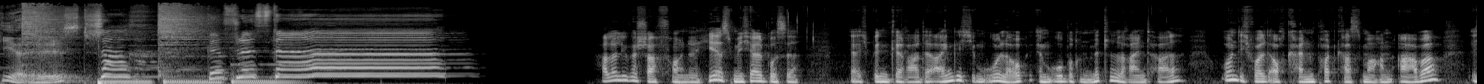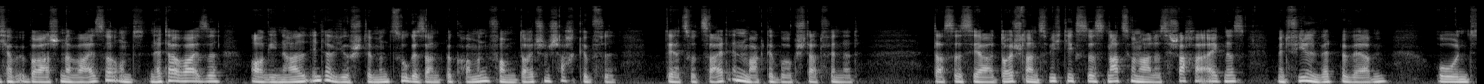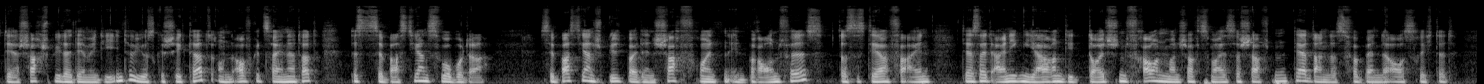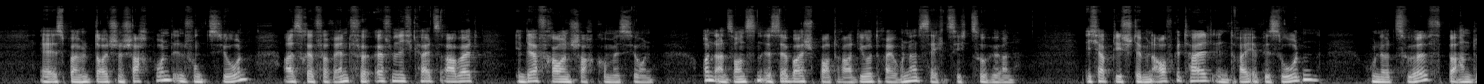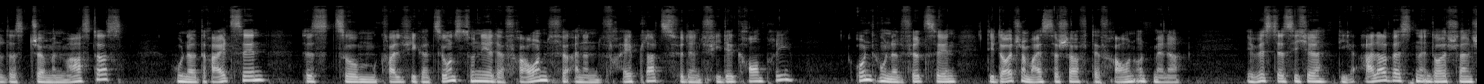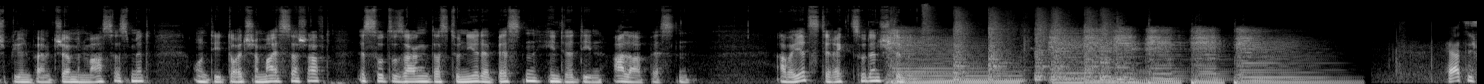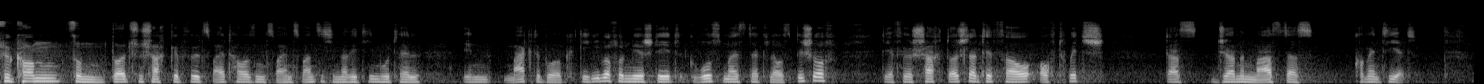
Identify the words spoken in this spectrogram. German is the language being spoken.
Hier ist Schachgeflüster. Hallo liebe Schachfreunde, hier ist Michael Busse. Ja, ich bin gerade eigentlich im Urlaub im oberen Mittelrheintal und ich wollte auch keinen Podcast machen, aber ich habe überraschenderweise und netterweise Original-Interviewstimmen zugesandt bekommen vom Deutschen Schachgipfel, der zurzeit in Magdeburg stattfindet. Das ist ja Deutschlands wichtigstes nationales Schachereignis mit vielen Wettbewerben und der Schachspieler, der mir die Interviews geschickt hat und aufgezeichnet hat, ist Sebastian Svoboda. Sebastian spielt bei den Schachfreunden in Braunfels. Das ist der Verein, der seit einigen Jahren die deutschen Frauenmannschaftsmeisterschaften der Landesverbände ausrichtet. Er ist beim Deutschen Schachbund in Funktion als Referent für Öffentlichkeitsarbeit in der Frauenschachkommission. Und ansonsten ist er bei Sportradio 360 zu hören. Ich habe die Stimmen aufgeteilt in drei Episoden. 112 behandelt das German Masters, 113 ist zum Qualifikationsturnier der Frauen für einen Freiplatz für den FIDE Grand Prix und 114 die deutsche Meisterschaft der Frauen und Männer. Ihr wisst ja sicher, die allerbesten in Deutschland spielen beim German Masters mit und die deutsche Meisterschaft ist sozusagen das Turnier der Besten hinter den allerbesten. Aber jetzt direkt zu den Stimmen. Herzlich willkommen zum Deutschen Schachgipfel 2022 im Maritimhotel in Magdeburg. Gegenüber von mir steht Großmeister Klaus Bischoff, der für Schach Deutschland TV auf Twitch das German Masters kommentiert.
